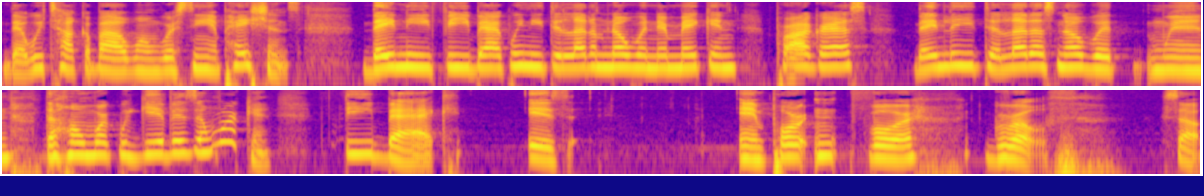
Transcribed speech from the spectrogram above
that we talk about when we're seeing patients. They need feedback. We need to let them know when they're making progress. They need to let us know with when the homework we give isn't working. Feedback is important for growth. So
